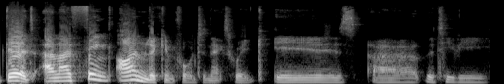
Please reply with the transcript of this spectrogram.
good. And I think I'm looking forward to next week is uh, the TV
